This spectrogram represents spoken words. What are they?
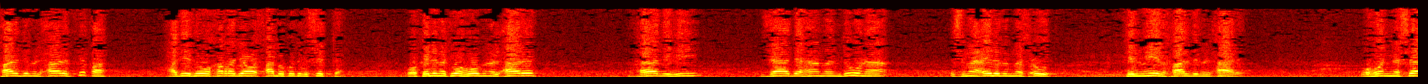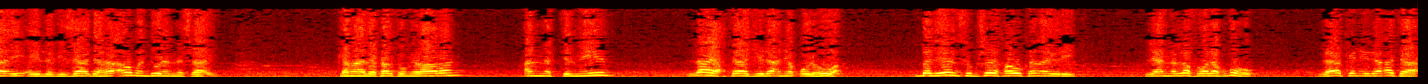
خالد بن الحارث ثقة حديثه خرجه أصحاب الكتب الستة. وكلمة وهو ابن الحارث هذه زادها من دون إسماعيل بن مسعود تلميذ خالد بن الحارث وهو النسائي أي الذي زادها أو من دون النسائي. كما ذكرت مرارا أن التلميذ لا يحتاج إلى أن يقول هو بل ينسب شيخه كما يريد لأن اللفظ لفظه. لكن إذا أتى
